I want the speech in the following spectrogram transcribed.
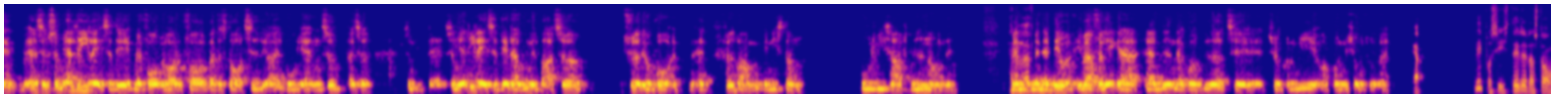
det, altså, som jeg lige læser det med forbehold for, hvad der står tidligere og alt muligt andet, så, altså, som, som jeg lige læser det der umiddelbart, så tyder det jo på, at, at fødevareministeren muligvis har haft viden om det. Men, hvert... men at det jo i hvert fald ikke er, er en viden, der er gået videre til, til økonomi- og koordinationsudvalg. Ja, lige præcis. Det er det, der står.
